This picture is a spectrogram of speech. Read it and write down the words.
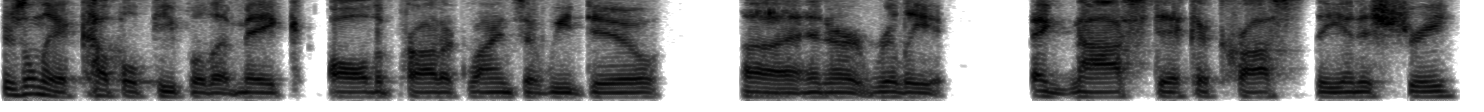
there's only a couple people that make all the product lines that we do uh, and are really agnostic across the industry.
